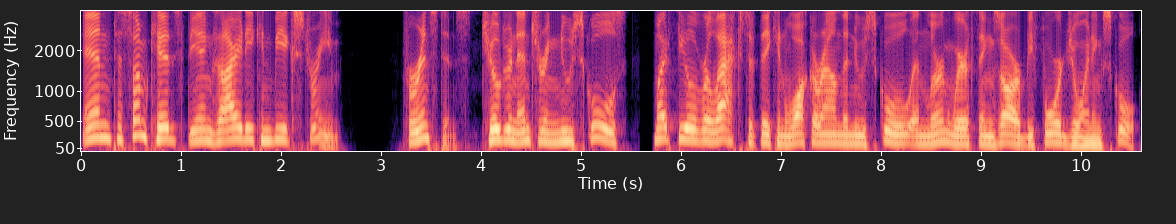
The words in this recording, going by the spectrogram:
and to some kids, the anxiety can be extreme. For instance, children entering new schools might feel relaxed if they can walk around the new school and learn where things are before joining school.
